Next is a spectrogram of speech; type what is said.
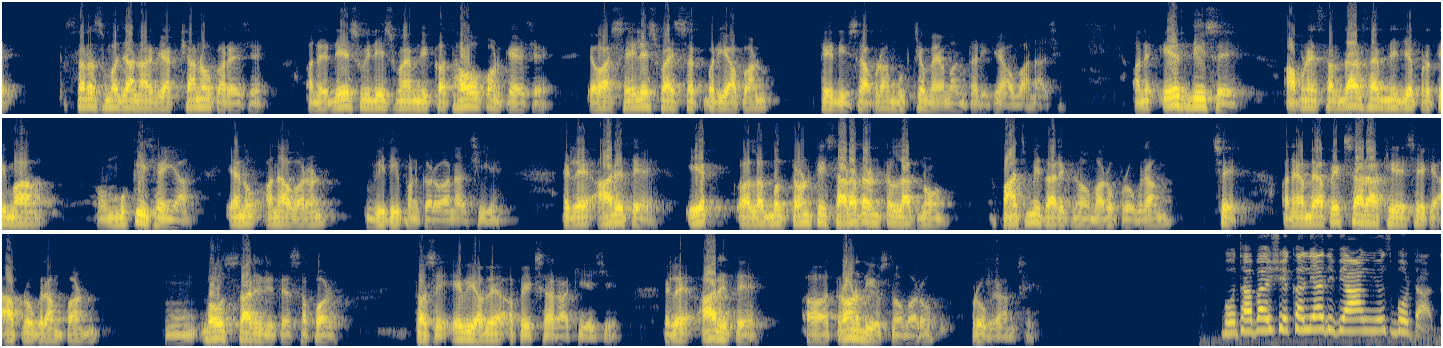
સરસ મજાના વ્યાખ્યાનો કરે છે અને દેશ વિદેશમાં એમની કથાઓ પણ કહે છે. એવા શૈલેષભાઈ સકબરિયા પણ તે દિવસે આપણા મુખ્ય મહેમાન તરીકે આવવાના છે. અને એ જ દિવસે આપણે સરદાર સાહેબની જે પ્રતિમા મૂકી છે અહીંયા, એનું અનાવરણ વિધિ પણ કરવાના છીએ. એટલે આ રીતે એક, લગભગ ત્રણથી સાડા ત્રણ કલાકનો પાંચમી તારીખનો અમારો પ્રોગ્રામ છે. અને અમે અપેક્ષા રાખીએ છીએ કે આ પ્રોગ્રામ પણ બહુ સારી રીતે સફળ થશે એવી અમે અપેક્ષા રાખીએ છીએ. એટલે આ રીતે ત્રણ દિવસનો અમારો પ્રોગ્રામ છે. ભોથાભાઈ શેખલિયા દિવ્યાંગ ન્યૂઝ બોટાદ.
